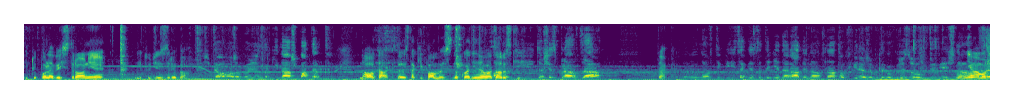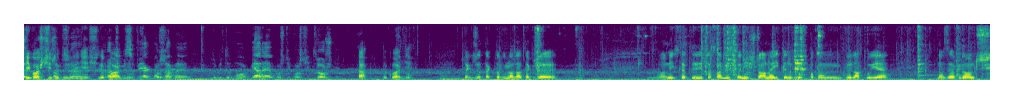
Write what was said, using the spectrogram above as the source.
i tu po lewej stronie i tu gdzie jest ryba. Śmiało można powiedzieć, że taki nasz patent. No tak, to jest taki pomysł dokładnie nowatorski. I to się sprawdza. Tak. No w tych piwnicach niestety nie da rady na, na tą chwilę, żeby tego gruzu wywieźć na nie ma możliwości, żeby także wynieść, dokładnie. sobie jak możemy, żeby to było w miarę możliwości drożnie. Tak, dokładnie. Także tak to wygląda, także no niestety czasami jest to niszczone i ten gruz potem wylatuje na zewnątrz.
